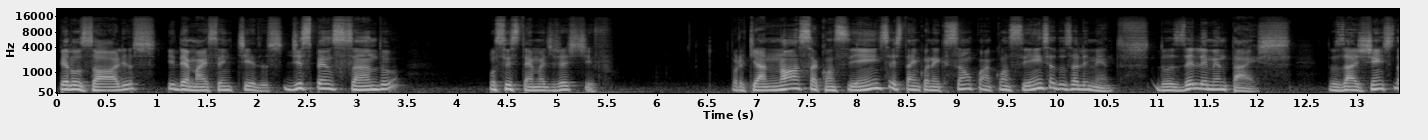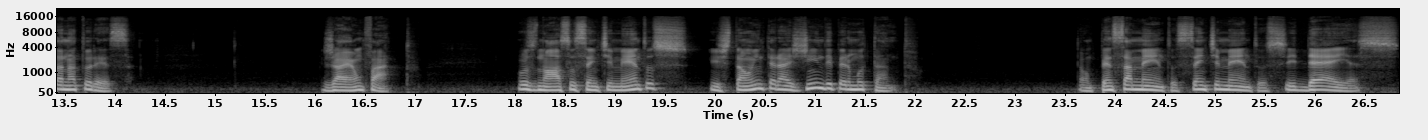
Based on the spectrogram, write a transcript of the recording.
pelos olhos e demais sentidos, dispensando o sistema digestivo. Porque a nossa consciência está em conexão com a consciência dos alimentos, dos elementais, dos agentes da natureza. Já é um fato. Os nossos sentimentos estão interagindo e permutando. Então, pensamentos, sentimentos, ideias,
